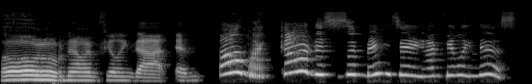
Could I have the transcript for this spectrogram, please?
oh now i'm feeling that and oh my god this is amazing i'm feeling this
